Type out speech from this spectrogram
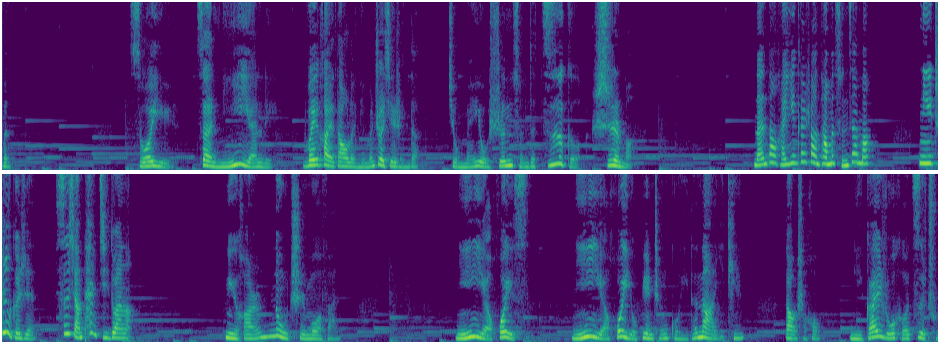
问：“所以在你眼里，危害到了你们这些人的？”就没有生存的资格，是吗？难道还应该让他们存在吗？你这个人思想太极端了！女孩怒斥莫凡：“你也会死，你也会有变成鬼的那一天，到时候你该如何自处？”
